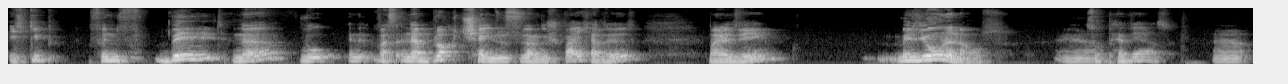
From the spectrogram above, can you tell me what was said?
ich gebe für ein Bild, ne, wo, was in der Blockchain sozusagen gespeichert ist, meinetwegen, Millionen aus. Ja, So pervers. ja.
